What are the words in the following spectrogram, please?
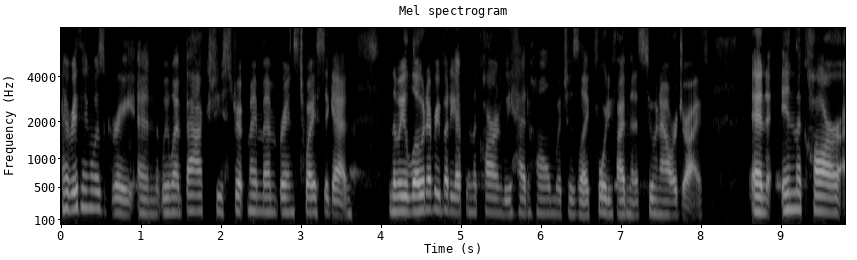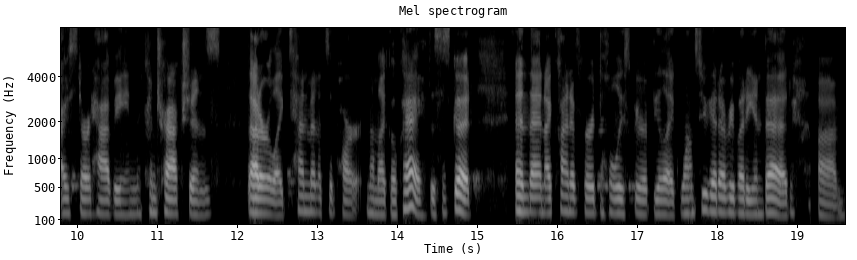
everything was great. And we went back. She stripped my membranes twice again. And then we load everybody up in the car and we head home, which is like 45 minutes to an hour drive. And in the car, I start having contractions that are like 10 minutes apart. And I'm like, okay, this is good and then i kind of heard the holy spirit be like once you get everybody in bed um,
